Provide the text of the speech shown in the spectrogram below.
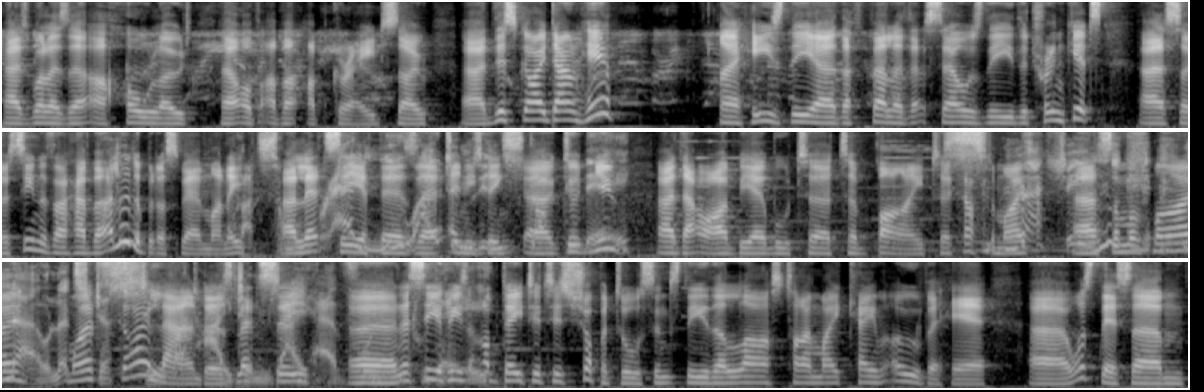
as well as a, a whole load of other upgrades. So this guy down here uh, he's the uh, the fella that sells the the trinkets. Uh, so, seeing as I have a little bit of spare money, uh, let's see if there's uh, anything uh, good new that I'll be able to, to buy to customize some of my my Skylanders. Let's see. let's see if he's updated his shop at all since the the last time I came over here. what's this? Um,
